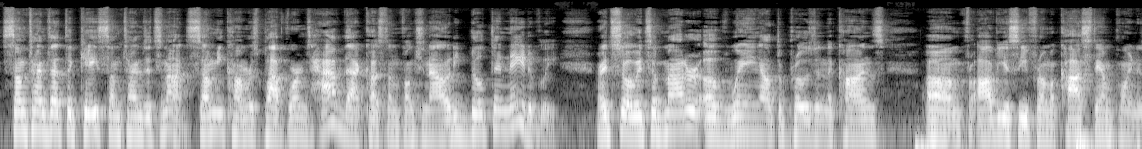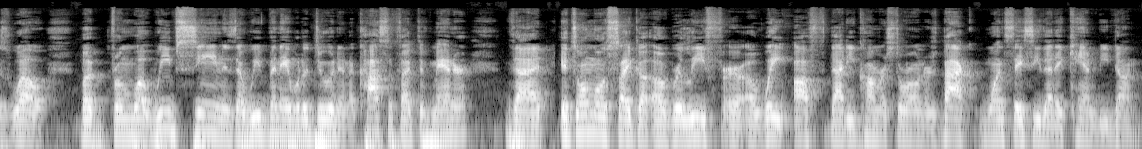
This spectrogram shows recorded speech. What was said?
Sometimes that's the case, sometimes it's not. Some e-commerce platforms have that custom functionality built in natively, right? So it's a matter of weighing out the pros and the cons. Um, obviously from a cost standpoint as well. But from what we've seen is that we've been able to do it in a cost effective manner that it's almost like a, a relief or a weight off that e-commerce store owner's back once they see that it can be done.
